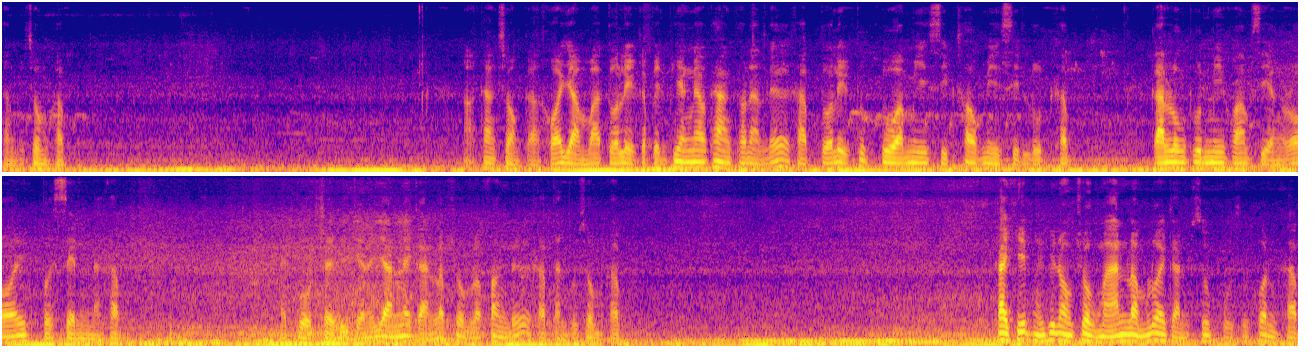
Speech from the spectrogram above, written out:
ท่านผู้ชมครับทางช่องก็ขอย้ำว่าตัวเลขก็เป็นเพียงแนวทางเท่านั้นเด้อครับ ตัวเลขทุกตัวมีสิทธิ์เข้ามีสิทธิ์หลุดครับ การลงทุนมีความเสี่ยงร้อยเปอร์เซ็นต์นะครับ โปรดใช้วิจารณญาณในการรับชมรับฟังเด้อครับท่านผู้ชมครับถ่ายคลิปให้พี่น้องโชคหมานร่ำรวยกันสู้ผู้สู้คนครับ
